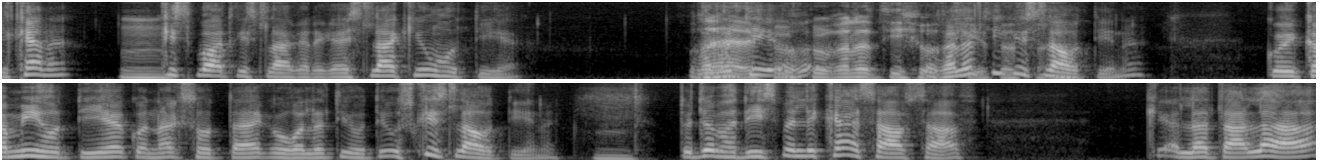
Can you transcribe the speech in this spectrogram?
لکھا ہے نا۔ کس بات کی اصلاح کرے گا؟ اصلاح کیوں ہوتی ہے؟ غلطی غلطی غلطی کی اصلاح۔ ہوتی ہے نا؟ کوئی کمی ہوتی ہے کوئی نقص ہوتا ہے کوئی غلطی ہوتی ہے اس کی اصلاح ہوتی ہے نا؟ تو جب حدیث میں لکھا ہے صاف صاف کہ اللہ تعالیٰ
